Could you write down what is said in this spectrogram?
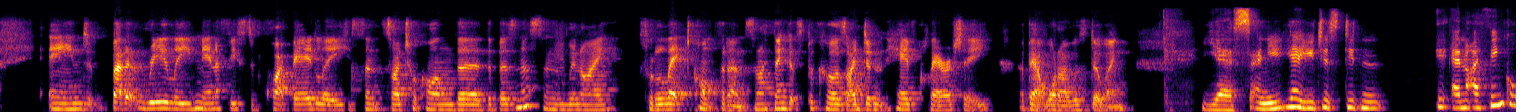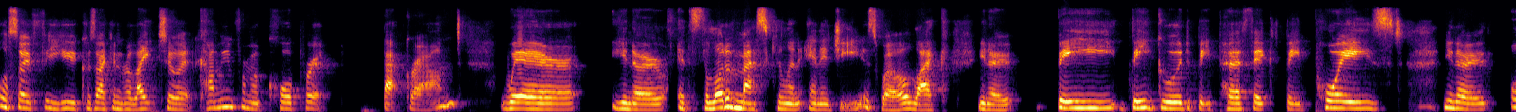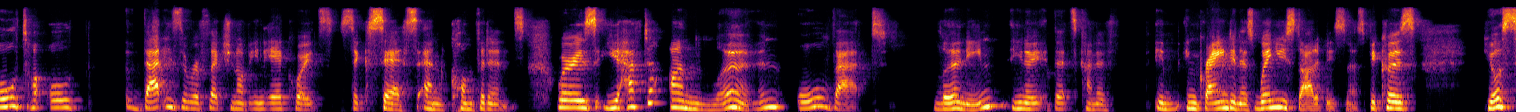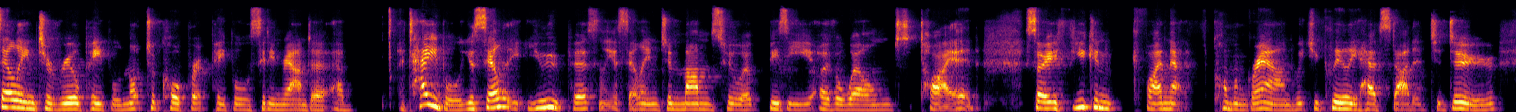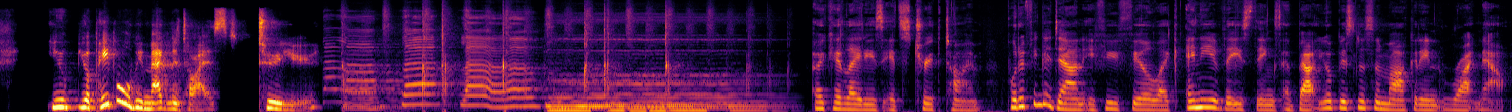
and but it really manifested quite badly since I took on the the business and when I sort of lacked confidence and I think it's because I didn't have clarity about what I was doing. Yes, and you yeah, you just didn't and I think also for you, because I can relate to it, coming from a corporate background where, you know, it's a lot of masculine energy as well, like, you know, be be good, be perfect, be poised, you know, all to, all that is a reflection of in air quotes success and confidence. Whereas you have to unlearn all that learning you know that's kind of in, ingrained in us when you start a business because you're selling to real people, not to corporate people sitting around a, a, a table. You're selling, you personally are selling to mums who are busy, overwhelmed, tired. So if you can find that common ground, which you clearly have started to do, you, your people will be magnetized to you. Okay, ladies, it's truth time. Put a finger down if you feel like any of these things about your business and marketing right now.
